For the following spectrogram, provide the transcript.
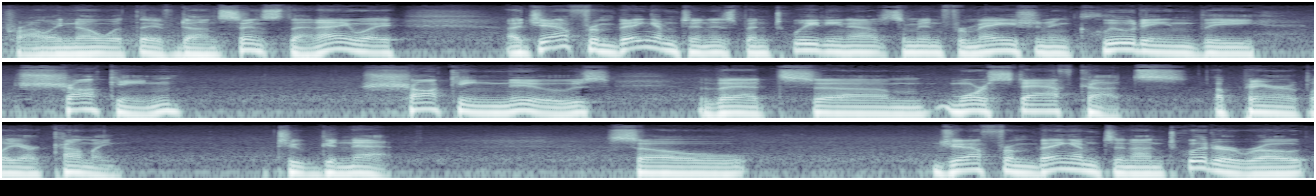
probably know what they've done since then. Anyway, uh, Jeff from Binghamton has been tweeting out some information, including the shocking, shocking news that um, more staff cuts apparently are coming to Gannett. So, Jeff from Binghamton on Twitter wrote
